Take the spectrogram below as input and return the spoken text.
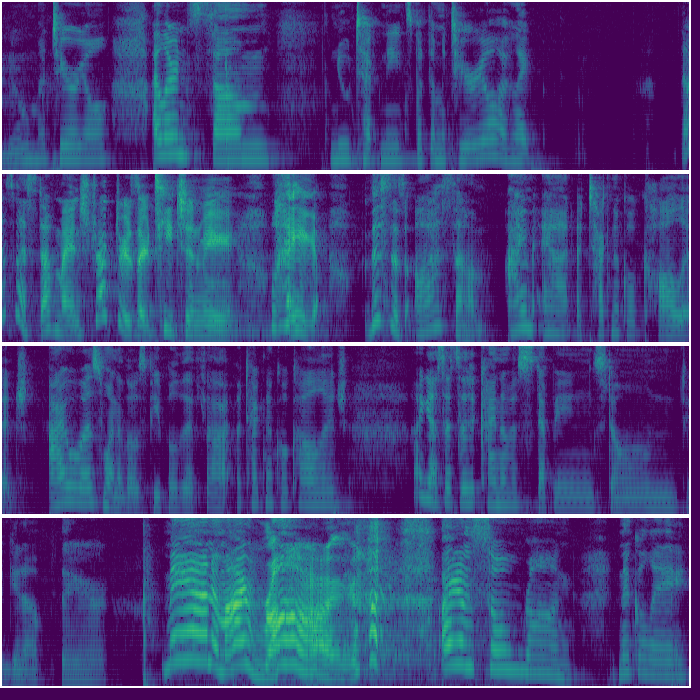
new material. I learned some new techniques, but the material, I'm like, that's my stuff my instructors are teaching me. Like, this is awesome. I'm at a technical college. I was one of those people that thought a technical college, I guess it's a kind of a stepping stone to get up there. Man, am I wrong? I am so wrong. Nicolet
